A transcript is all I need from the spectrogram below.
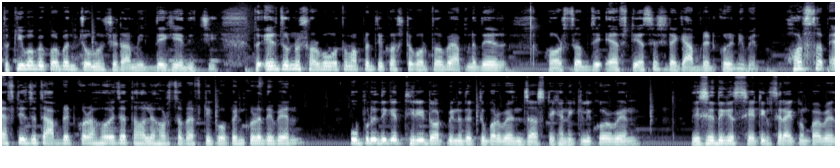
তো কীভাবে করবেন? চলুন সেটা আমি দেখিয়ে দিচ্ছি। তো এর জন্য সর্বপ্রথম আপনার যে কষ্ট করতে হবে, আপনাদের হোয়াটসঅ্যাপ যে অ্যাপসটি আছে, সেটাকে আপডেট করে নেবেন। হোয়াটসঅ্যাপ অ্যাপটি যদি আপডেট করা হয়ে যায়, তাহলে হোয়াটসঅ্যাপ অ্যাপটিকে ওপেন করে দেবেন। উপরের দিকে থ্রি ডট মেনু দেখতে পারবেন জাস্ট এখানে ক্লিক করবেন। নিচের দিকে সেটিংসের আইকন পাবেন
